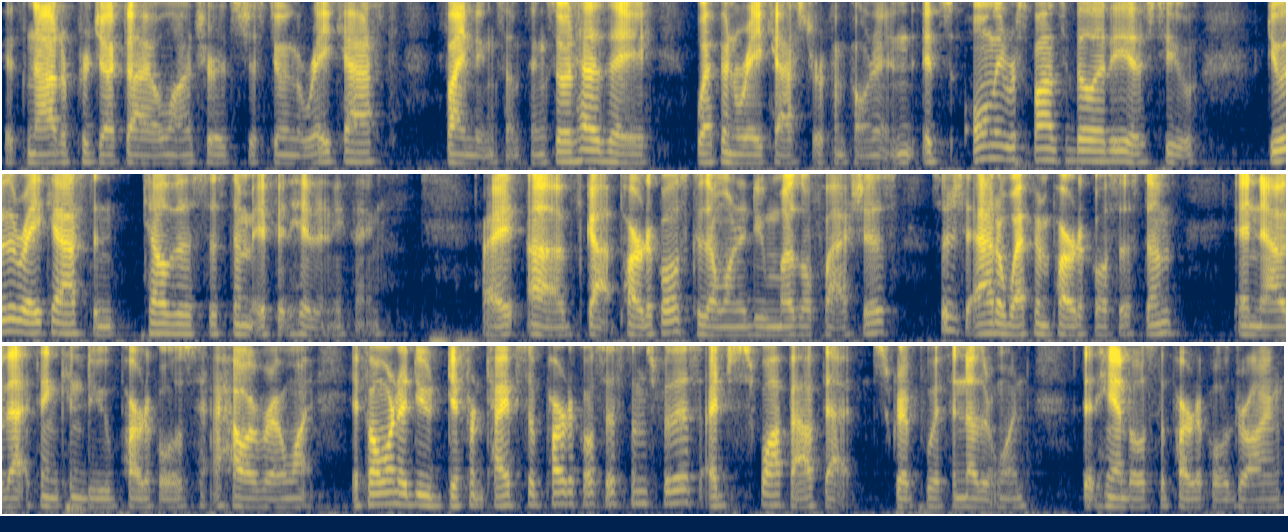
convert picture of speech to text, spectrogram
it's not a projectile launcher. It's just doing a raycast, finding something. So it has a weapon raycaster component. And its only responsibility is to do the raycast and tell the system if it hit anything. Right? Uh, I've got particles because I want to do muzzle flashes. So just add a weapon particle system and now that thing can do particles however I want. If I want to do different types of particle systems for this, I just swap out that script with another one that handles the particle drawing.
